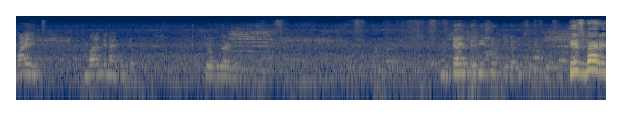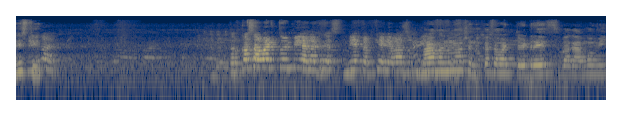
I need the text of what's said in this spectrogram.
बाई बाकी नाही कुठं. झोप लागली पॅन्ट ही सुटते का दुसरी? थोडी हीच भारी दिसते. ठीक आहे. तर कसा पियाला ड्रेस मेकअप केले वाजून मामानं कसा वाटतोय ड्रेस बघा मम्मी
